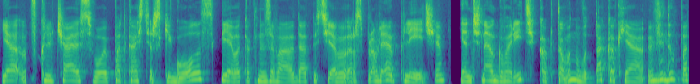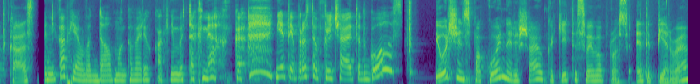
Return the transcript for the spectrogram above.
я включаю свой подкастерский голос, я его так называю, да, то есть я расправляю плечи, я начинаю говорить как-то, ну, вот так, как я веду подкаст. Не как я вот дома говорю, как-нибудь так мягко. Нет, я просто включаю этот голос, и очень спокойно решаю какие-то свои вопросы. Это первое,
